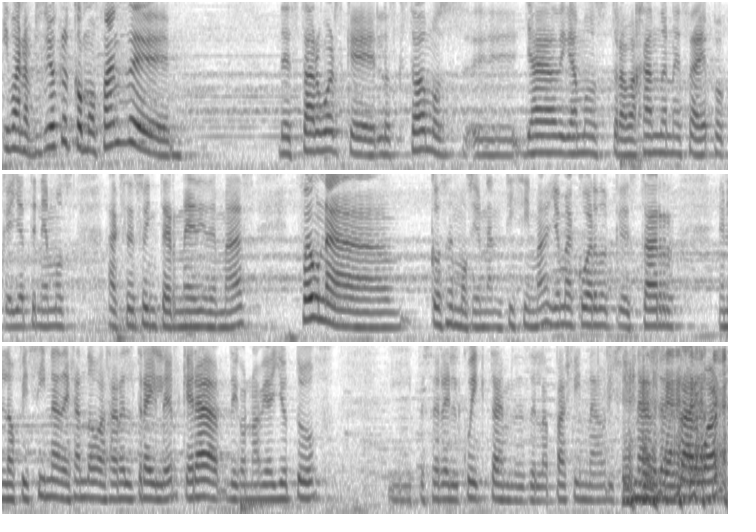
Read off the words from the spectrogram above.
y bueno, pues yo creo que como fans de. De Star Wars, que los que estábamos eh, ya, digamos, trabajando en esa época, ya teníamos acceso a internet y demás, fue una cosa emocionantísima. Yo me acuerdo que estar en la oficina dejando bajar el trailer, que era, digo, no había YouTube. Y pues era el QuickTime desde la página original de Star Wars.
